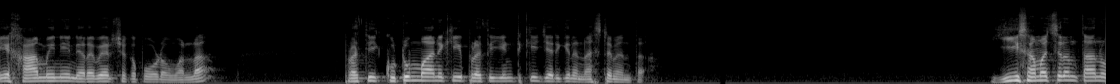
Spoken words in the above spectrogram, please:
ఏ హామీని నెరవేర్చకపోవడం వల్ల ప్రతి కుటుంబానికి ప్రతి ఇంటికి జరిగిన నష్టం ఎంత? ఈ సంవత్సరం తాను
